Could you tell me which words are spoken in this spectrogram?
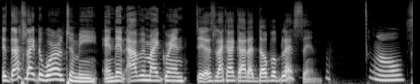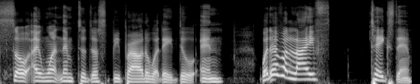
that's like the world to me. And then having my grand, it's like I got a double blessing. Oh. So I want them to just be proud of what they do and whatever life takes them.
